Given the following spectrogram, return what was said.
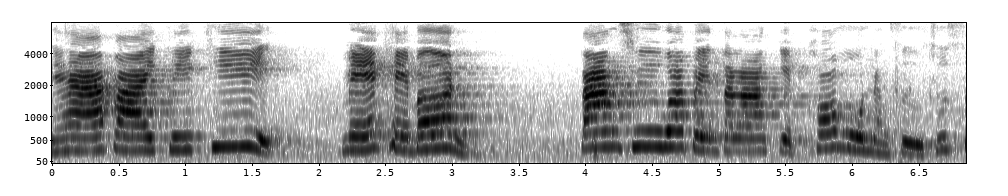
นะคะไปคลิกที่ make table ตั้งชื่อว่าเป็นตารางเก็บข้อมูลหนังสือชุด 2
